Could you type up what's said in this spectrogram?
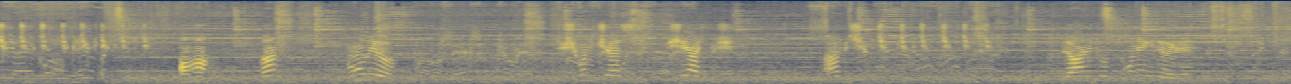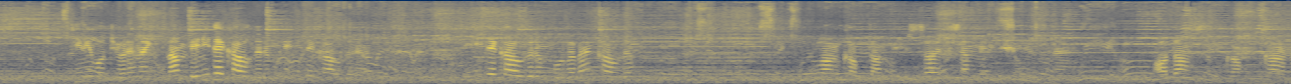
Çık çık çık çık çık çık çık. Aha. Lan. Ne oluyor? Düşman bir şey açmış. Abi çık çık çık çık çık çık çık. Lanet olsun o neydi öyle? Gemi batıyor hemen. Lan beni de kaldırın beni de kaldırın. Beni de kaldırın burada ben kaldım. Ulan kaptan beni sadece sen beni düşünüyorsun ha. Adamsın kaptan.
